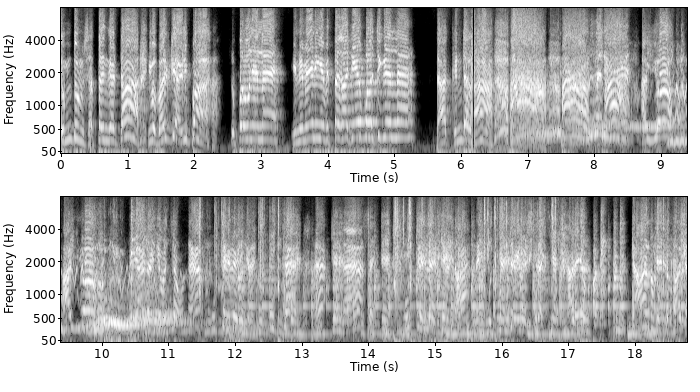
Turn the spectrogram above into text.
டும் டும் சத்தம் கேட்டா இவ பல்ட்டி அடிப்பா. சுப்பிரமணியம் என்ன இனிமே நீங்க வித்த காட்டியே பொழைச்சுக்கல நான் கிண்டலா! ஐயோ ஐயோ. வச்ச முட்டையில அடிக்கிறேன். முட்டை? முட்டையில அடிக்கிறேன்டா. முட்டையில அடிக்கிறேன். முட்டை மாதிரி.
